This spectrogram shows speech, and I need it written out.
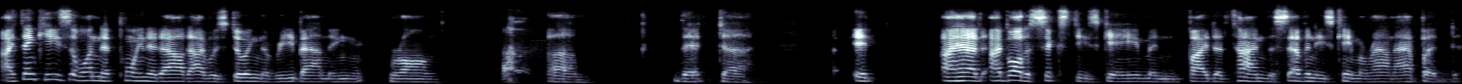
I think he's the one that pointed out I was doing the rebounding wrong. Um, that uh, it, I had I bought a '60s game, and by the time the '70s came around, APBA had,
